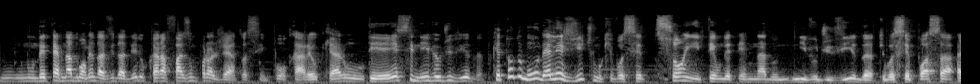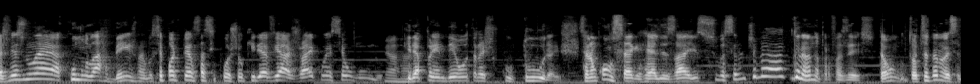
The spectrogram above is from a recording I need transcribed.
num determinado momento da vida dele, o cara faz um projeto assim, pô, cara, eu quero ter esse nível de vida. Porque todo mundo, é legítimo que você sonhe em ter um determinado nível de vida, que você possa, às vezes não é acumular bens, mas você pode pensar assim, poxa, eu queria viajar e conhecer o mundo, Aham. queria aprender outras culturas. Você não consegue realizar isso se você não tiver grana pra fazer isso. Então, tô te dando esse.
